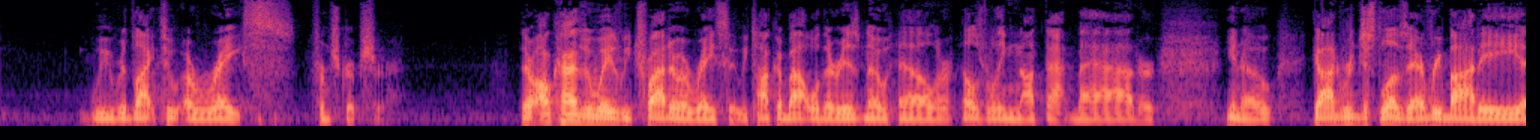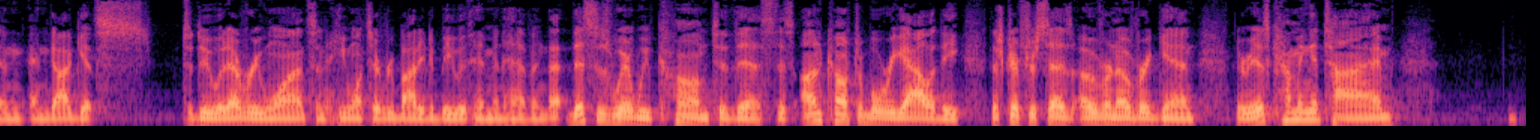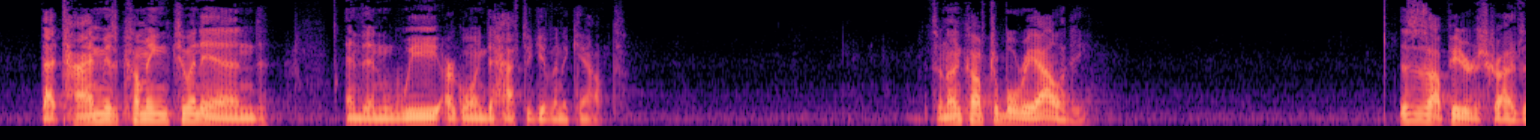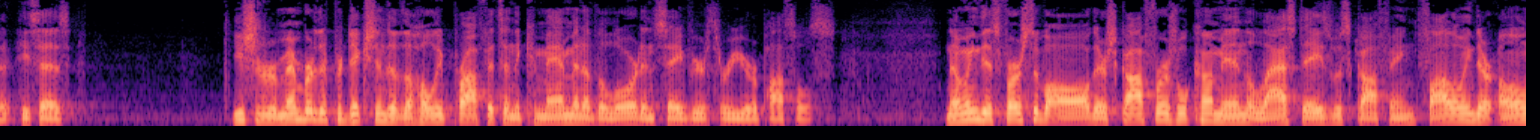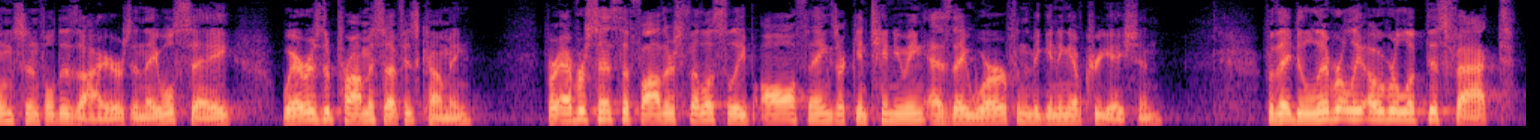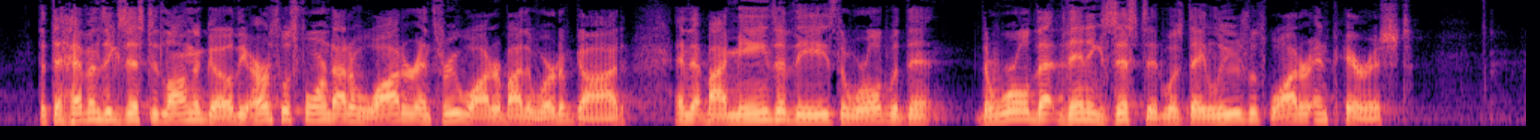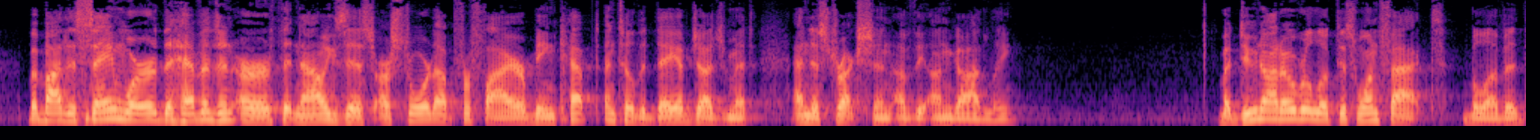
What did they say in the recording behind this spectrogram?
we would like to erase from scripture. There are all kinds of ways we try to erase it. We talk about well there is no hell or hell's really not that bad or you know God just loves everybody and and God gets to do whatever he wants and he wants everybody to be with him in heaven. That, this is where we've come to this, this uncomfortable reality. The scripture says over and over again, there is coming a time, that time is coming to an end, and then we are going to have to give an account. It's an uncomfortable reality. This is how Peter describes it. He says, you should remember the predictions of the holy prophets and the commandment of the Lord and Savior through your apostles. Knowing this, first of all, their scoffers will come in the last days with scoffing, following their own sinful desires, and they will say, Where is the promise of his coming? For ever since the fathers fell asleep, all things are continuing as they were from the beginning of creation. For they deliberately overlooked this fact that the heavens existed long ago, the earth was formed out of water and through water by the word of God and that by means of these the world would then, the world that then existed was deluged with water and perished. But by the same word, the heavens and earth that now exist are stored up for fire, being kept until the day of judgment and destruction of the ungodly. But do not overlook this one fact, beloved,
